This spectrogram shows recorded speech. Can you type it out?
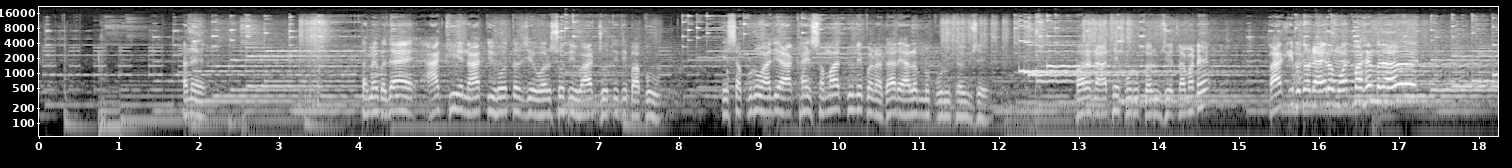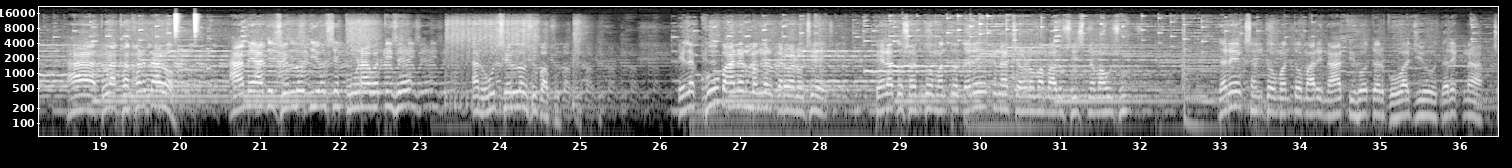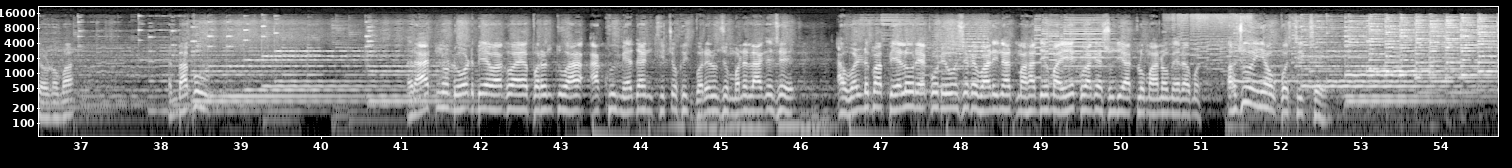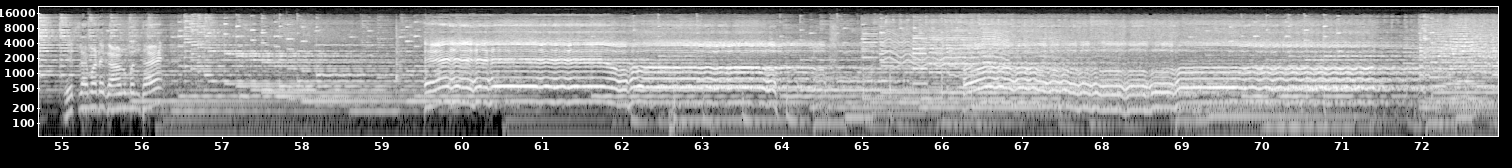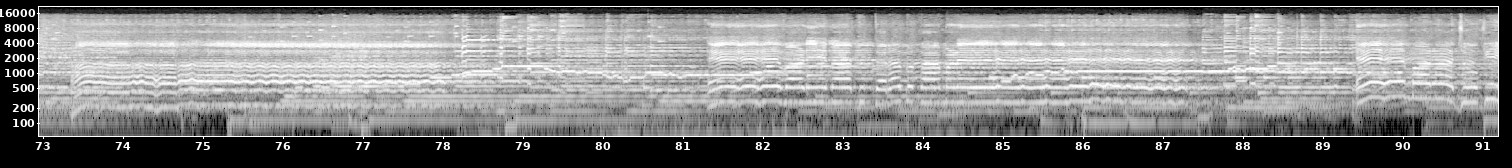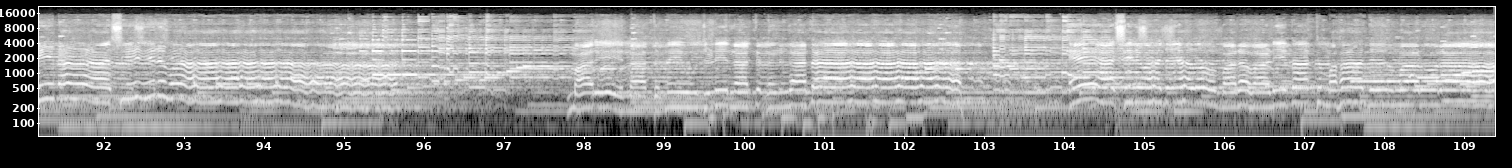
અને તમે બધાએ આખી નાત વિહોતર જે વર્ષોથી વાટ જોતી હતી બાપુ, એ સપનું આજે આખા સમાજનું નહીં, પણ અઢારે આલમનું પૂરું થયું છે. મારા નાથે પૂરું કર્યું છે એટલા માટે. બાકી બધો ડાયરો મોતમાં છે ને બધા? હા, થોડા ખખડતારો. આ આમે આજે છેલ્લો દિવસ છે, પૂર્ણાવતી છે. અને હું છેલ્લો છું, બાપુ. એટલે ખૂબ આનંદ મંગલ કરવાનો છે. પહેલાં તો સંતો મંતો દરેકના ચરણોમાં મારું શીશ નમાવું છું. દરેક સંતો મંતો મારી નાત વિહોદર ભુવાજીઓ દરેકના ચરણોમાં. અને બાપુ, રાતનો દોઢ બે વાગવા આવ્યા, પરંતુ આ આખું મેદાન ખીચોખીચ ભરેલું છે. મને લાગે છે આ વર્લ્ડમાં પહેલો રેકોર્ડ એવો છે કે વાડીનાથ મહાદેવમાં એક વાગ્યા સુધી આટલો માનો મેરામણ હજુ અહીંયા ઉપસ્થિત છે. એટલા માટે ગાવાનું મન થાય. કામળે. એ મારા જોગીના આશીર્વાદ. મારી નાતને ઉજળી નાથ ગંગાના એ આશીર્વાદ આલો મારા વાડી નાથ મહાદેવ મારો રામ.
